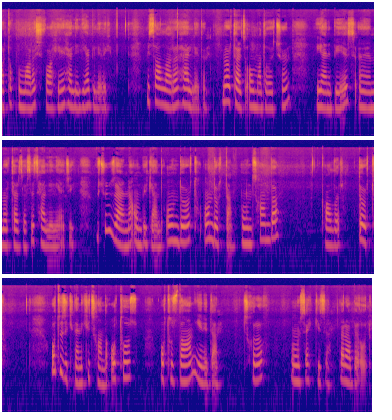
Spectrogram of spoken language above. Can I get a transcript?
Artıq bunları şifahi həll eləyə bilirik. Misalları həll edin. Mörtərcə olmadığı üçün, yəni biz e, mörtərzəsiz həll eləyəcəyik. 3-ün üzərinə 11 gələndə 14, 14-dən 10 çıxanda qalır 4. 32-dən 2 çıxanda 30, 30-dan yenidən çıxırıq 18-ə bərabər olur.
